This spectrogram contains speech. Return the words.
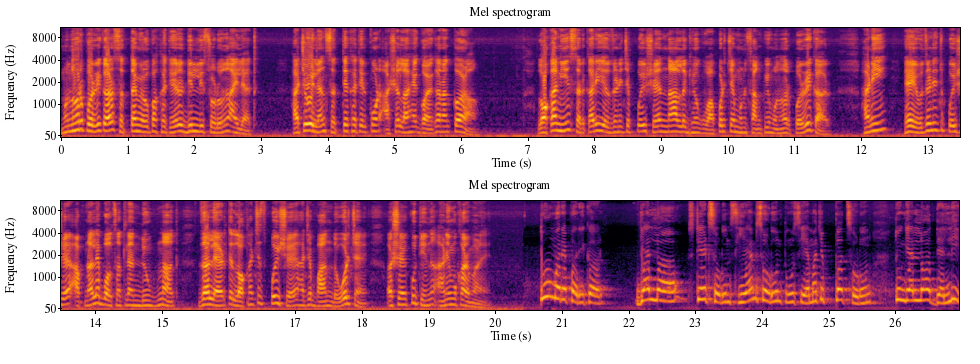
Manohar Parrikar सत्ता मेळोवपा खातीर दिल्ली सोडून आयल्यात. हाचे वयल्यान सत्ते खातीर कोण आशिल्ला हें गोंयकारांक कळ्ळां लोकांनी सरकारी येवजणेचे पयशे नाल्ल घेवंक वापरचे म्हूण सांगपी मनोहर पर्रीकार हांणी हे येवजणेचे पयशे आपणाल्या बोल्सांतल्यान दिवंक नात जाल्यार ते लोकांचेच पयशे हाचें भान दवरचें अशें कुतीन हांणी मुखार म्हळें तूं मरे पर्रीकर गेल्लो स्टेट सोडून सी एम सोडून तूं सी एमाचें पद सोडून तूं गेल्लो दिल्ली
